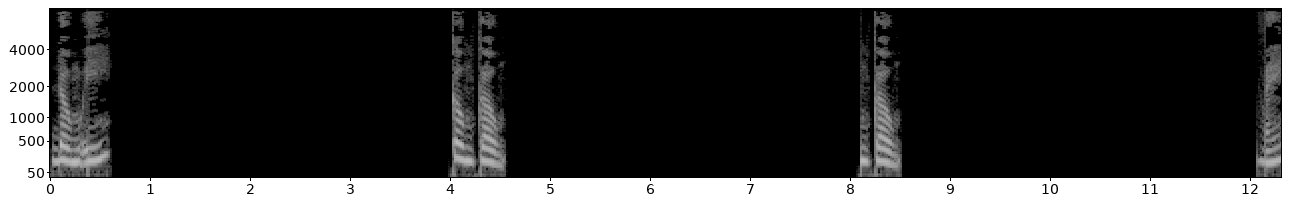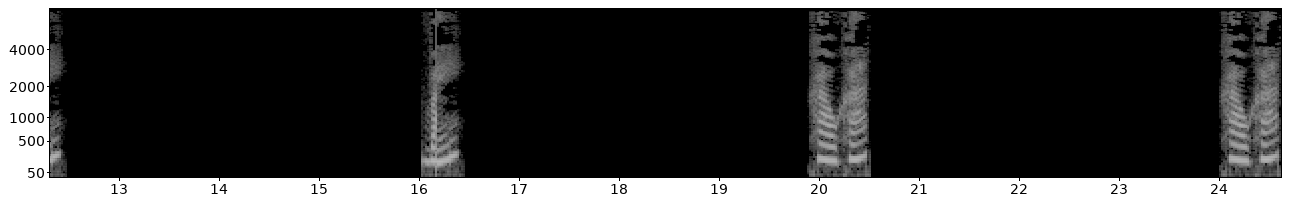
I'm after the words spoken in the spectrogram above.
Đồng ý. Công cộng. Công cộng. Váy váy khao khát. Khao khát.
